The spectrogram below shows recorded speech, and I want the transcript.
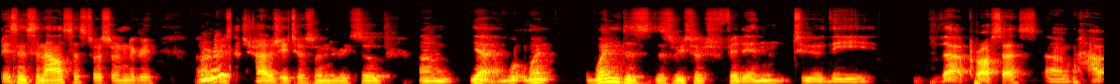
business analysis to a certain degree or mm-hmm. business strategy to a certain degree so um yeah when when does this research fit into the that process um how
